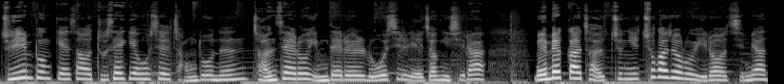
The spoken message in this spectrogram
주인분께서 두세 개 호실 정도는 전세로 임대를 놓으실 예정이시라 매매가 절충이 추가적으로 이루어지면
